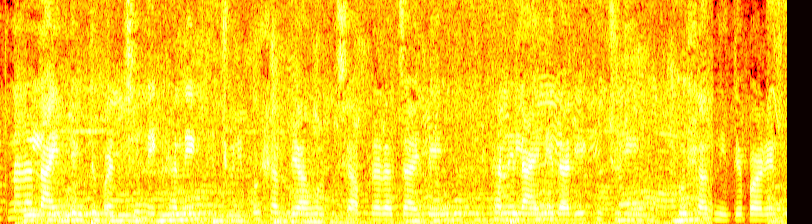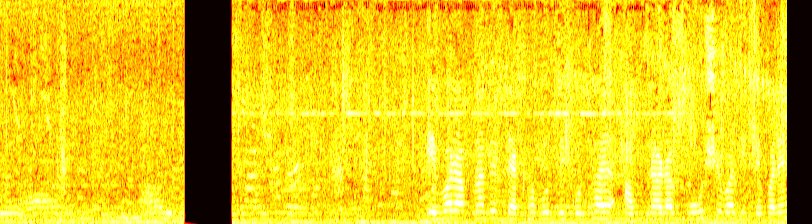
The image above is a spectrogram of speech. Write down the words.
আপনারা লাইন দেখতে পাচ্ছেন, এখানে খিচুড়ি প্রসাদ দেওয়া হচ্ছে। আপনারা চাইলে এখানে লাইনে দাঁড়িয়ে খিচুড়ি প্রসাদ নিতে পারেন। এবার আপনাদের দেখাবো যে কোথায় আপনারা গো সেবা দিতে পারেন।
